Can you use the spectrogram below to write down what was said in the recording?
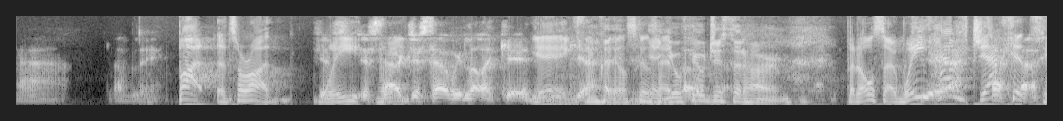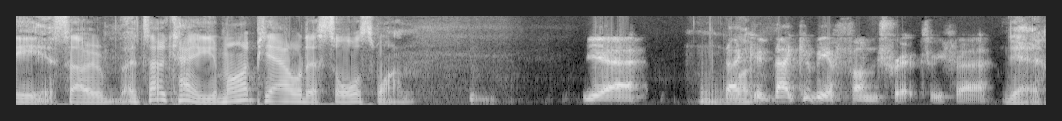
Ah, lovely. But it's all right. Just, we, just, how, we- just how we like it. yeah, exactly. I was Yeah, say, you'll feel just at home. but also we have jackets here, so it's okay. You might be able to source one. Yeah. what? That could that could be a fun trip. To be fair, Yeah.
